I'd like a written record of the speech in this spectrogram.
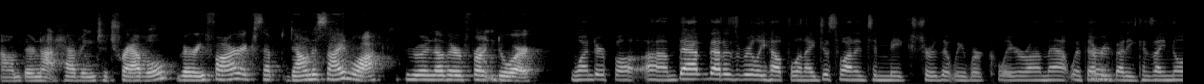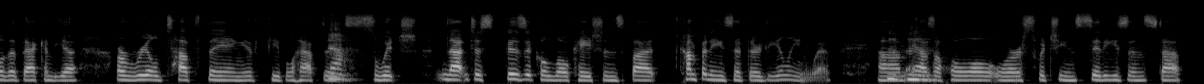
um, they're not having to travel very far except down a sidewalk through another front door. Wonderful. Um, that that is really helpful, and I just wanted to make sure that we were clear on that with sure. everybody because I know that that can be a a real tough thing if people have to yeah. switch not just physical locations but companies that they're dealing with um, mm-hmm. as a whole or switching cities and stuff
